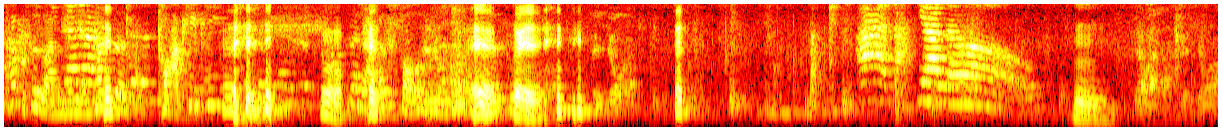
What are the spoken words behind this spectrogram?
它不是软绵绵，它是团屁屁。哦。这两个手指。哎，对。很凶啊。啊，打架了。嗯。要玩了，很凶啊。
